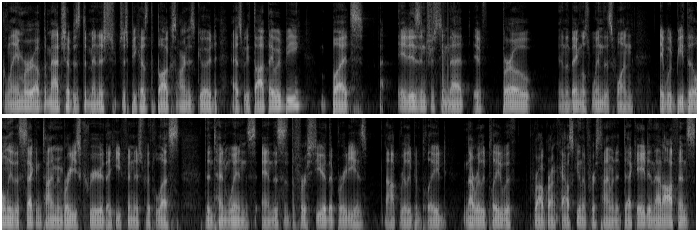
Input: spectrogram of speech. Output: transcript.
glamour of the matchup is diminished just because the Bucks aren't as good as we thought they would be, but uh, it is interesting that if Burrow and the Bengals win this one, it would be the only the second time in Brady's career that he finished with less than 10 wins, and this is the first year that Brady has not really been played, not really played with Rob Gronkowski in the first time in a decade, and that offense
